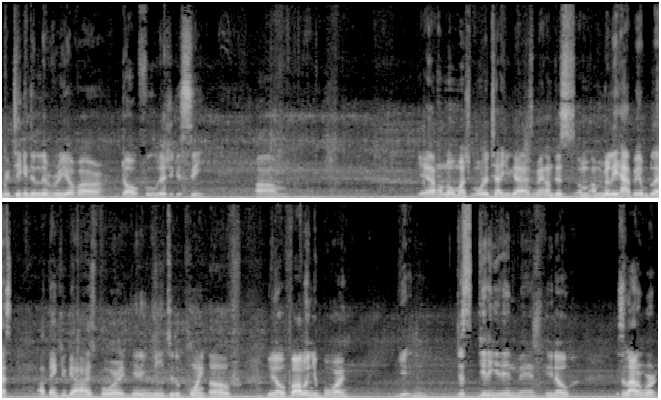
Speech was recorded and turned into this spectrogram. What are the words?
we're taking delivery of our dog food, as you can see. Yeah, I don't know much more to tell you guys, man. I'm just, I'm, I'm really happy and blessed. I thank you guys for getting me to the point of, you know, following your boy, getting, just getting it in, man. You know, it's a lot of work.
